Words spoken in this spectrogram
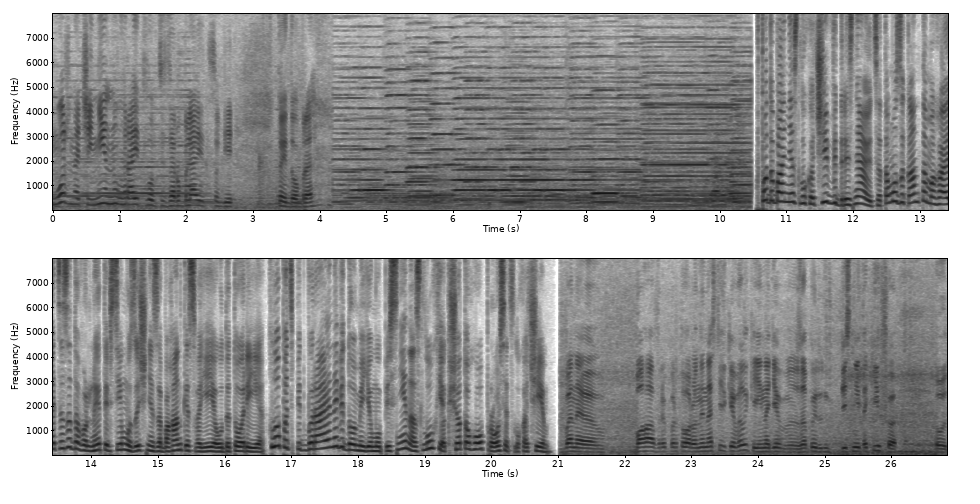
можна, чи ні. Ну, грають хлопці, заробляють собі, то й добре. Вподобання слухачів відрізняються, та музикант намагається задовольнити всі музичні забаганки своєї аудиторії. Хлопець підбирає невідомі йому пісні на слух, якщо того просять слухачі. У мене багаж репертуару не настільки великий, іноді запитують пісні такі, що от,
